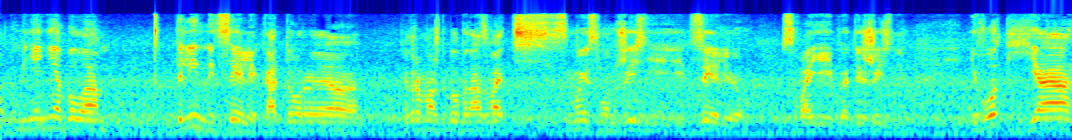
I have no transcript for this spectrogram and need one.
у меня не было длинной цели, которая, которую можно было бы назвать смыслом жизни и целью своей в этой жизни. И вот я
